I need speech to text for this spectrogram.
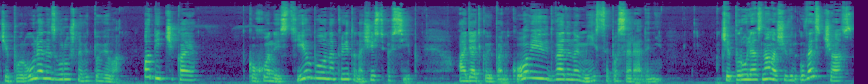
Чепуруля незворушно відповіла. Обід чекає. Кухонний стіл було накрито на шість осіб, а дядькові панькові відведено місце посередині. Чепуруля знала, що він увесь час,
